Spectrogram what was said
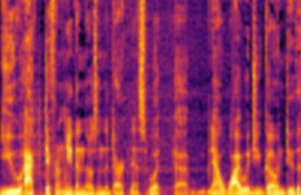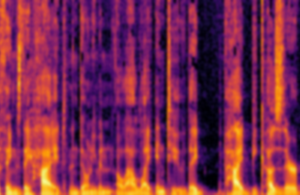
you act differently than those in the darkness. What uh, now? Why would you go and do the things they hide and don't even allow light into? They hide because they're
